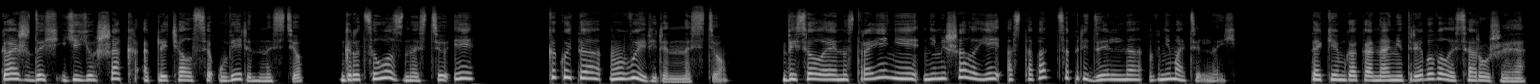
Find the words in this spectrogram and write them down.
Каждый ее шаг отличался уверенностью, грациозностью и какой-то выверенностью. Веселое настроение не мешало ей оставаться предельно внимательной. Таким, как она, не требовалось оружия.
